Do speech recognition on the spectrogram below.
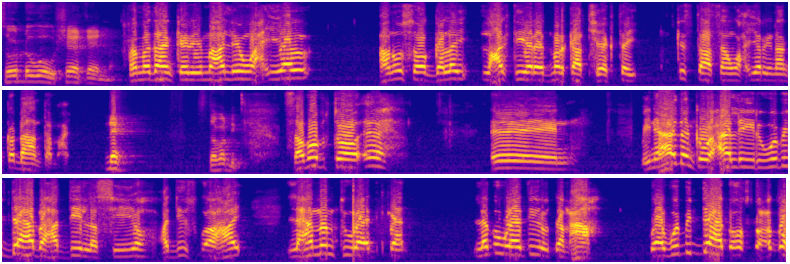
soo dhawow sheekeenna ramadaan kariim macalim waxyaal aan u soo galay lacagtii yareed markaad sheegtay. Kistaasaan wax yar inaan ka dhaantamay dheh. Isdaba dhig sababtoo ah bini aadanka waxaa la yidhi webi dahaba haddii la siiyo. Xadiisku ahay lahamamtu waadiyan laba waadiyo damcaa. Waa webi dahab oo socdo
